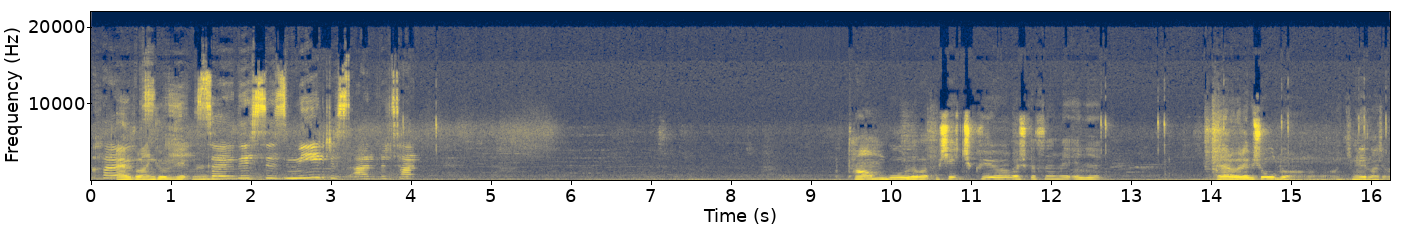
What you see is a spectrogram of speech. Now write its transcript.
clothes. falan görecek mi? So this is me just advertising. Tam burada bak bir şey çıkıyor başkasının bir eli. Eğer öyle bir şey oldu. Aa, Kim neydi acaba?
